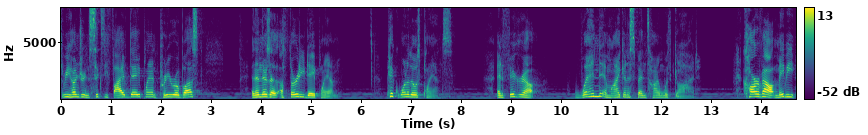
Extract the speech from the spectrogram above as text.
365 day plan, pretty robust. And then there's a 30 day plan. Pick one of those plans and figure out when am I going to spend time with God? Carve out, maybe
